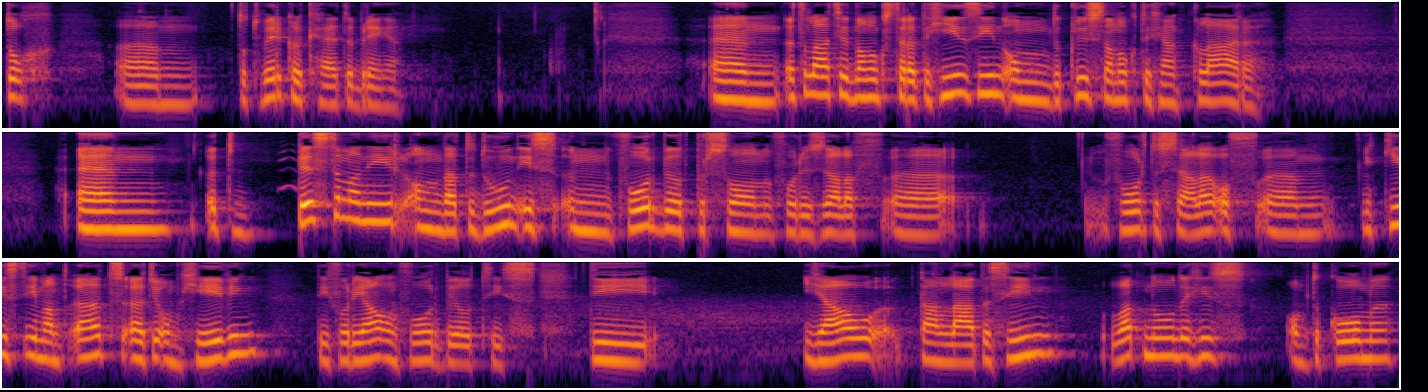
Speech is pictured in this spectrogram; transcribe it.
toch um, tot werkelijkheid te brengen. En het laat je dan ook strategieën zien om de klus dan ook te gaan klaren. En het beste manier om dat te doen is een voorbeeldpersoon voor jezelf uh, voor te stellen. Of um, je kiest iemand uit uit je omgeving die voor jou een voorbeeld is. Die jou kan laten zien wat nodig is om te komen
